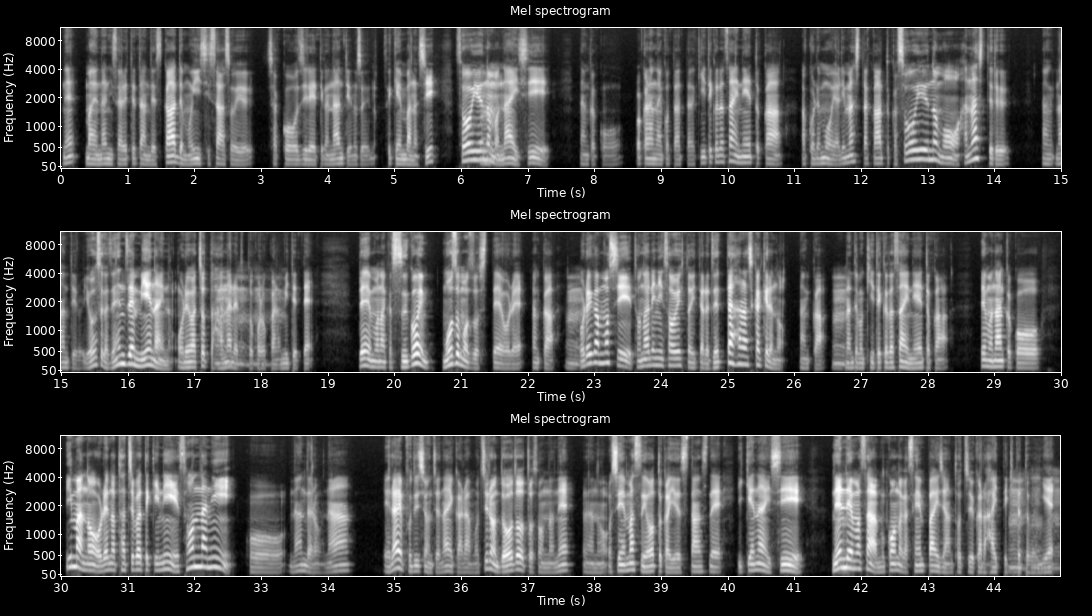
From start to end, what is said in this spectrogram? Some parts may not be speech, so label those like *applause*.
ね前何されてたんですか？でもいいしさそういう社交辞令っていうかなんていうの？そういうの。世間話。そういうのもないし、なんかこうわからないことあったら聞いてくださいねとかあこれもうやりましたか？とかそういうのも話してるなんなんていうの？様子が全然見えないの。俺はちょっと離れたところから見てて、でもうなんかすごいもぞもぞして俺。なんかうん。俺がもし隣にそういう人いたら絶対話しかけるの。なんか、うん。何でも聞いてくださいねとか。でもなんかこう今の俺の立場的にそんなにこうなんだろうな。偉いポジションじゃないからもちろん堂々とそんなねあの教えますよとかいうスタンスでいけないし年齢もさ、向こうのが先輩じゃん途中から入ってきたとはいえ、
